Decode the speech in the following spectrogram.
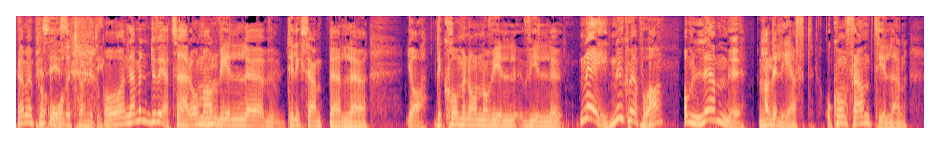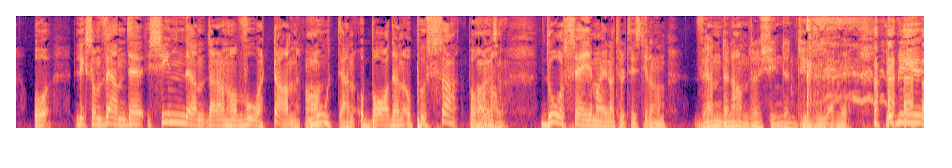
Ja, men precis. Och, nej, men du vet så här, om man vill eh, till exempel, eh, ja, det kommer någon och vill, vill nej, nu kommer jag på. Ja. Om Lemmy hade levt och kom fram till en och liksom vände kinden där han har vårtan mot den och bad den att pussa på honom. Då säger man ju naturligtvis till honom, vänd den andra kinden till Lemmy. Det blir ju,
